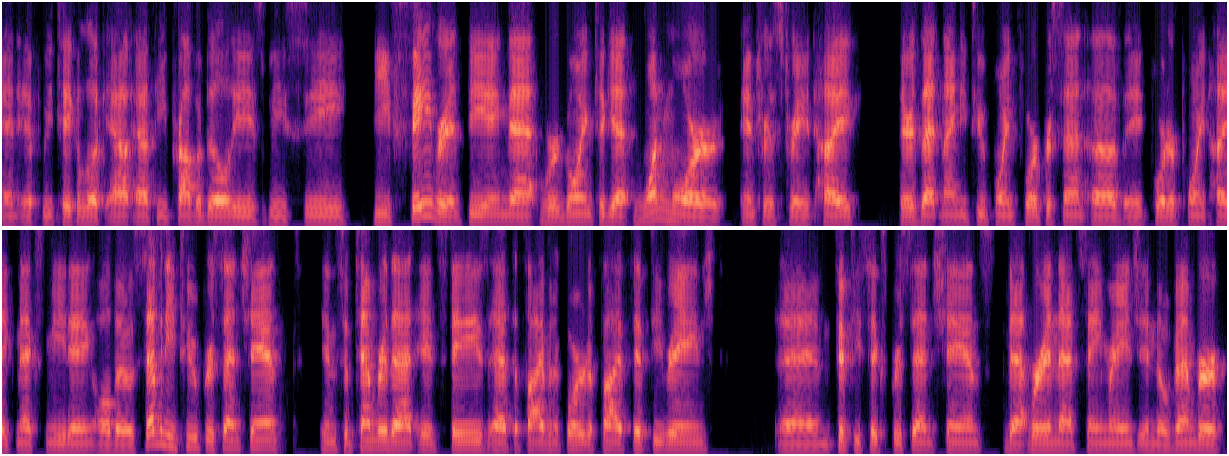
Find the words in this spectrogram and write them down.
And if we take a look out at the probabilities, we see the favorite being that we're going to get one more interest rate hike. There's that 92.4% of a quarter point hike next meeting, although 72% chance in September that it stays at the five and a quarter to 550 range, and 56% chance that we're in that same range in November.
